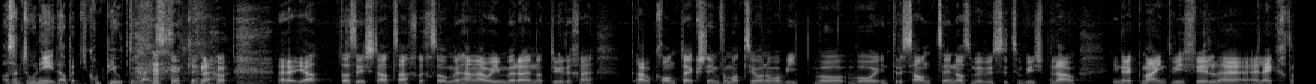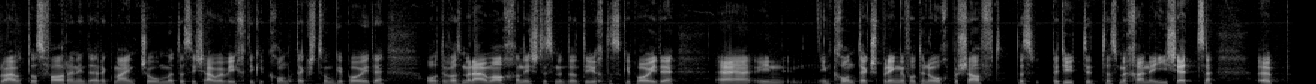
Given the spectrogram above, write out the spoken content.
Also du nicht, aber die Computer weiss. genau. Äh, ja, das ist tatsächlich so. Wir haben auch immer äh, natürlich äh, auch Kontextinformationen, die wo, wo interessant sind. Also wir wissen zum Beispiel auch in einer Gemeinde, wie viele äh, Elektroautos fahren in dieser Gemeinde schon. Das ist auch ein wichtiger Kontext zum Gebäude. Oder was wir auch machen, ist, dass wir natürlich das Gebäude äh, in, in Kontext bringen von der Nachbarschaft. Das bedeutet, dass wir können einschätzen können, ob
